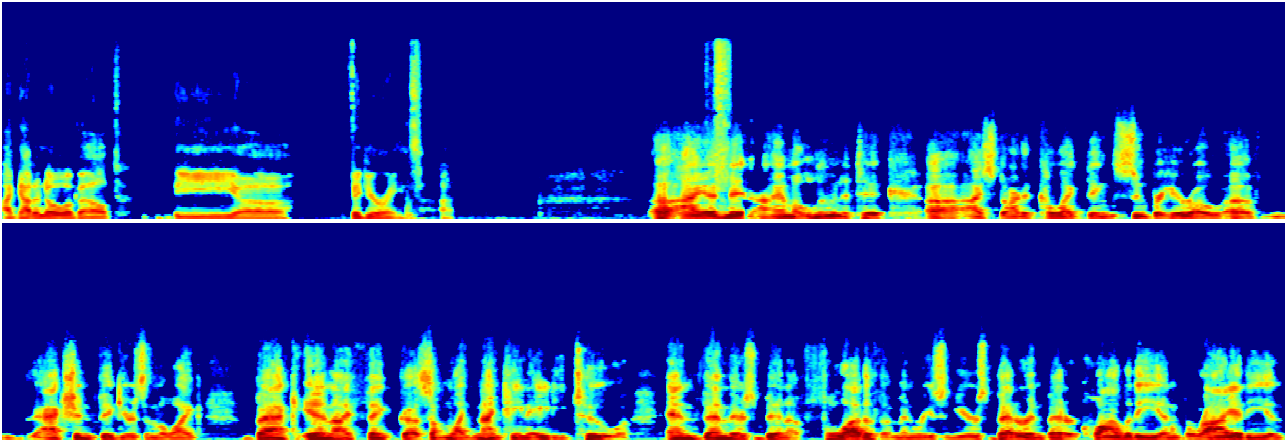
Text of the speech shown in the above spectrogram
I got to know about the uh, figurines. Uh, I admit I am a lunatic. Uh, I started collecting superhero uh, action figures and the like back in, I think, uh, something like 1982. And then there's been a flood of them in recent years, better and better quality and variety and,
